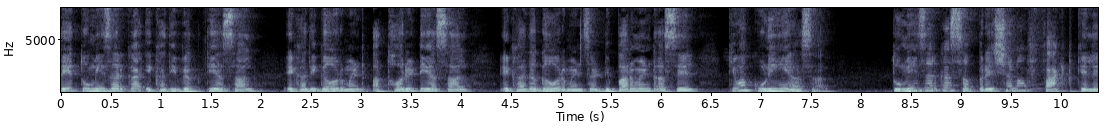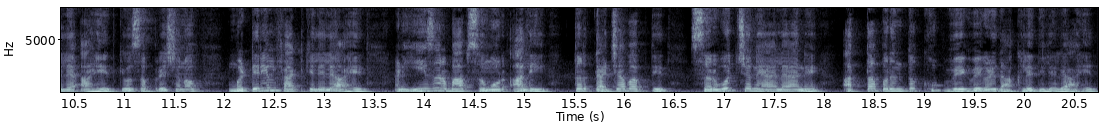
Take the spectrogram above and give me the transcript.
ते तुम्ही जर का एखादी व्यक्ती असाल एखादी गव्हर्नमेंट अथॉरिटी असाल एखादं गव्हर्नमेंटचं डिपार्टमेंट असेल किंवा कुणीही असाल तुम्ही जर का सपरेशन ऑफ फॅक्ट केलेले आहेत किंवा सपरेशन ऑफ मटेरियल फॅक्ट केलेले आहेत आणि ही जर बाब समोर आली तर त्याच्या बाबतीत सर्वोच्च न्यायालयाने आत्तापर्यंत खूप वेगवेगळे दाखले दिलेले आहेत.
